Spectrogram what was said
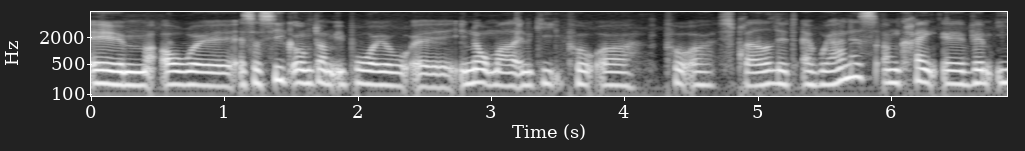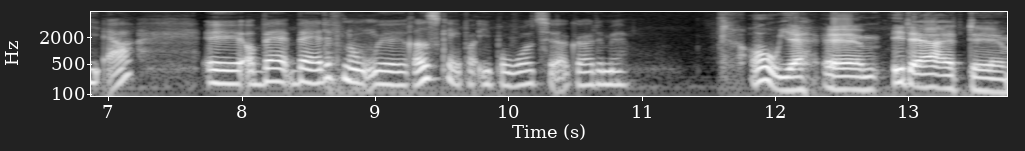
Øhm, og øh, altså SIG Ungdom, I bruger jo øh, enormt meget energi på at, på at sprede lidt awareness omkring, øh, hvem I er. Øh, og hvad, hvad er det for nogle øh, redskaber, I bruger til at gøre det med? Oh ja, øh, et er, at øh,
